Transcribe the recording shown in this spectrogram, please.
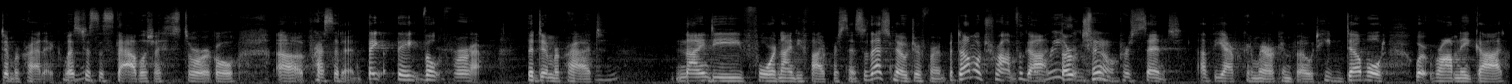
Democratic. Mm-hmm. Let's just establish a historical uh, precedent. They, they vote for the Democrat. Mm-hmm. 94, 95%. So that's no different. But Donald Trump good got reason, 13% of the African American vote. He doubled what Romney got.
